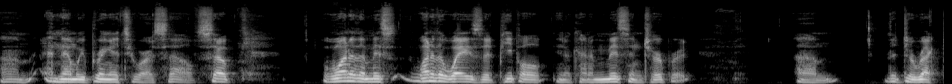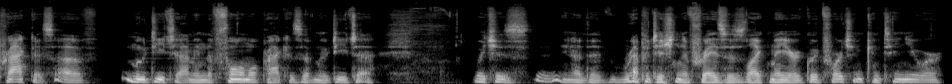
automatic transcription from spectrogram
Um, and then we bring it to ourselves. So one of the mis- one of the ways that people you know kind of misinterpret um, the direct practice of mudita, I mean the formal practice of mudita, which is you know the repetition of phrases like "May your good fortune continue" or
